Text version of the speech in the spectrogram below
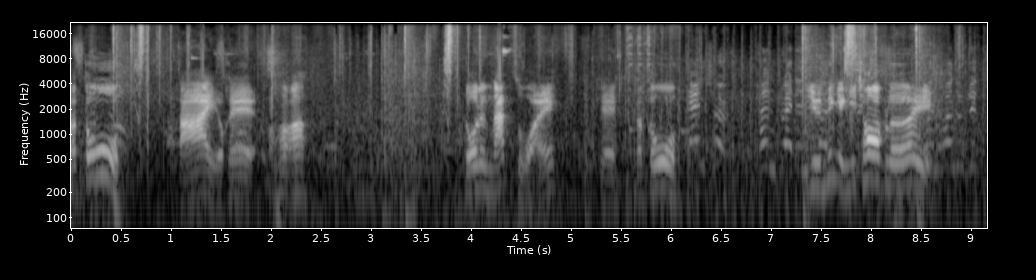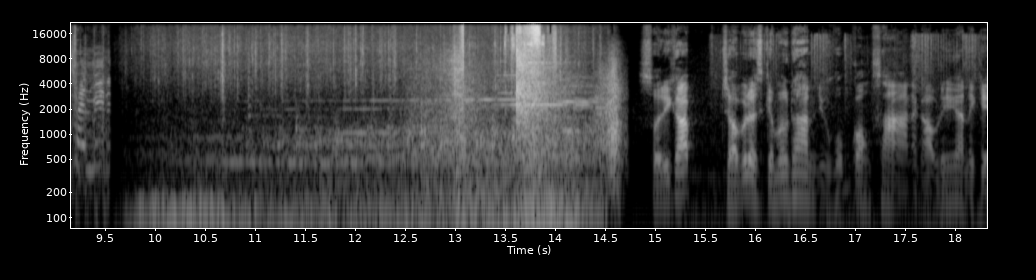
ศัตรูตาย โอเคอ๋ออ๋อโดนหนึ่งนัดสวย โอเคศัตรูยืนนิ่งอย่างนี้ชอบเลยสวัสดีครับชาวเบลสเกมเมอร์ทุกท่านอยู่กับผมก้องซ่านะครับวันนี้กันในเก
